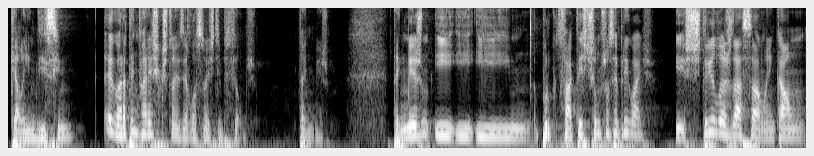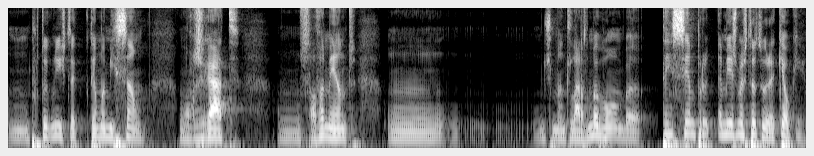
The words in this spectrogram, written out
que é lindíssimo. Agora, tenho várias questões em relação a este tipo de filmes. Tenho mesmo. Tenho mesmo, e, e, e, porque de facto estes filmes são sempre iguais. Estes thrillers de ação em que há um, um protagonista que tem uma missão, um resgate, um salvamento, um, desmantelar de uma bomba, tem sempre a mesma estrutura, que é o quê?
